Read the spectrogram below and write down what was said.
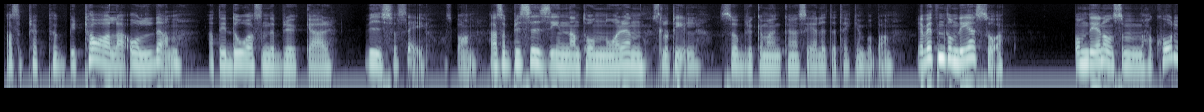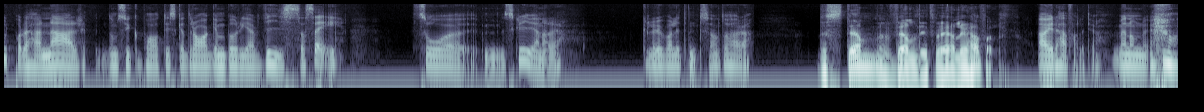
alltså prepubertala åldern, att det är då som det brukar visa sig hos barn. Alltså precis innan tonåren slår till så brukar man kunna se lite tecken på barn. Jag vet inte om det är så. Om det är någon som har koll på det här när de psykopatiska dragen börjar visa sig, så mm, skriv gärna det. Skulle det vara lite intressant att höra. Det stämmer väldigt väl i det här fallet. Ja, i det här fallet ja. Men om nu, ja.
